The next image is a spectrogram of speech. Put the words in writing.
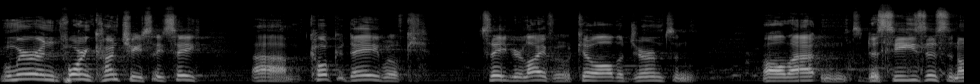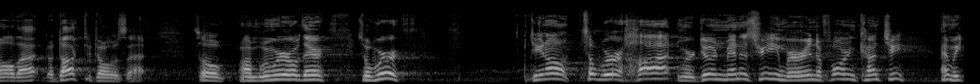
when we're in foreign countries, they say um, Coke a day will save your life. It will kill all the germs and all that and diseases and all that. The doctor us that. So um, when we're over there, so we're, do you know, so we're hot and we're doing ministry and we're in a foreign country and we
